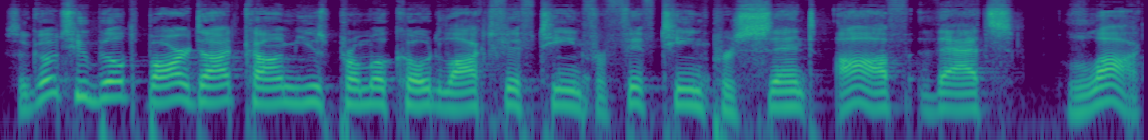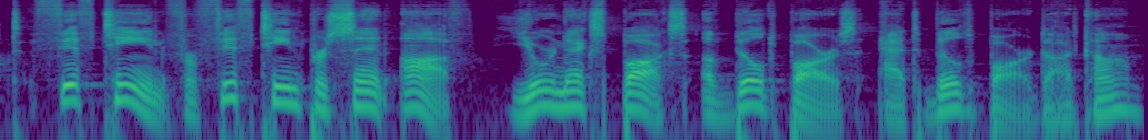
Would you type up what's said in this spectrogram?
So go to builtbar.com, use promo code LOCKED15 for 15% off. That's LOCKED15 for 15% off your next box of built bars at builtbar.com.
